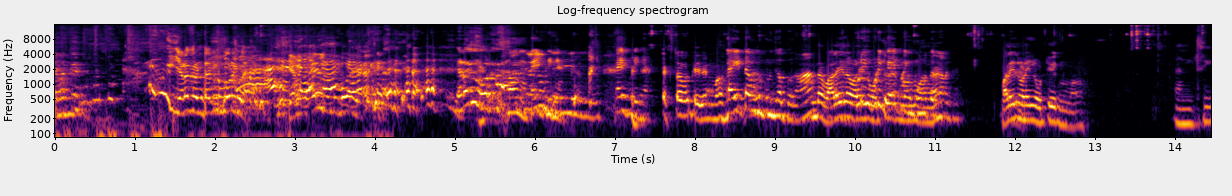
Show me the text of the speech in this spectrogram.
எனக்கு எனக்கு ரெண்டு டக்கு போடுங்க. எனக்கு ரெண்டு போடுங்க. எனக்கு பிடிங்க. எக்ஸ்ட்ரா கை வேணுமா? லைட்டா ஒண்ணு புரிஞ்சா போதும் இந்த ஒட்டி வைக்கணுமா. வலையில வலையில ஒட்டி வைக்கணுமா? நன்றி.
